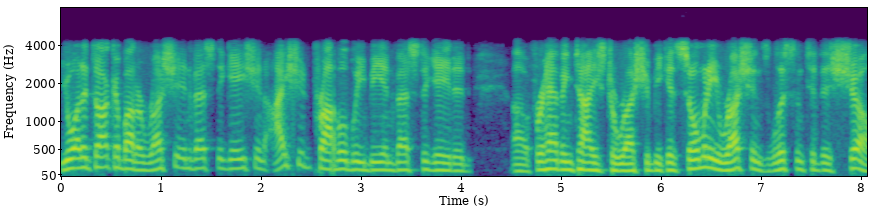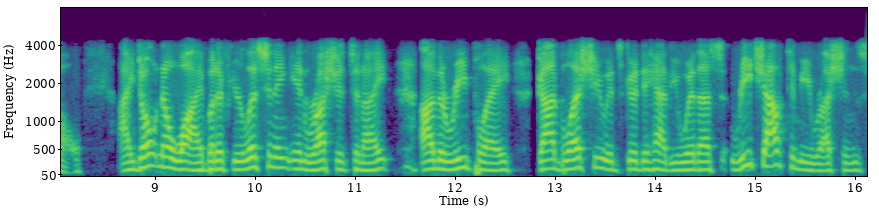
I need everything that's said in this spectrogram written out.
You want to talk about a Russia investigation? I should probably be investigated uh, for having ties to Russia because so many Russians listen to this show I don't know why, but if you're listening in Russia tonight on the replay, God bless you. It's good to have you with us. Reach out to me, Russians.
